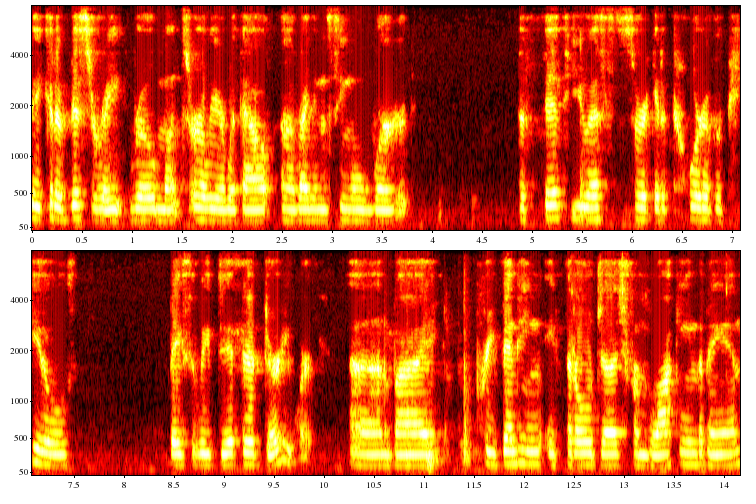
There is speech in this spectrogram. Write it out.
they could eviscerate Roe months earlier without uh, writing a single word. The Fifth U.S. Circuit Court of Appeals basically did their dirty work um, by preventing a federal judge from blocking the ban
